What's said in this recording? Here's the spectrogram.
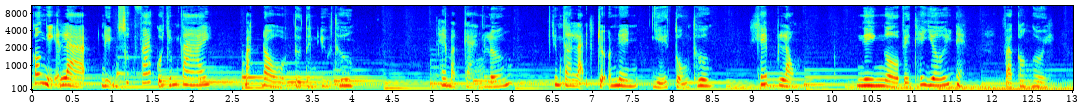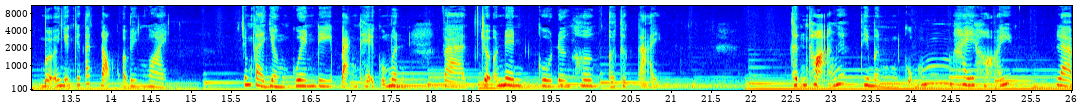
Có nghĩa là điểm xuất phát của chúng ta ấy bắt đầu từ tình yêu thương. Thế mà càng lớn, chúng ta lại trở nên dễ tổn thương, khép lòng, nghi ngờ về thế giới nè, và con người bởi những cái tác động ở bên ngoài chúng ta dần quên đi bản thể của mình và trở nên cô đơn hơn ở thực tại. Thỉnh thoảng thì mình cũng hay hỏi là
